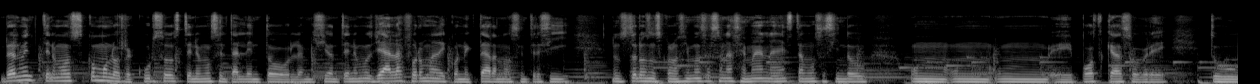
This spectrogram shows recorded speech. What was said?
realmente tenemos como los recursos tenemos el talento la misión tenemos ya la forma de conectarnos entre sí. Nosotros nos conocimos hace una semana estamos haciendo un, eh, podcast sobre tu,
